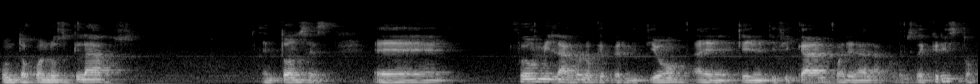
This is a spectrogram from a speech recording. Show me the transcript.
junto con los clavos. Entonces, eh, fue un milagro lo que permitió eh, que identificaran cuál era la cruz de Cristo.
